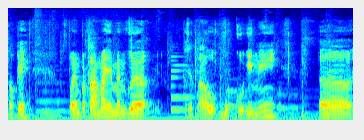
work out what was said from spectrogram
Oke poin pertama yang main gue kasih tahu buku ini uh,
